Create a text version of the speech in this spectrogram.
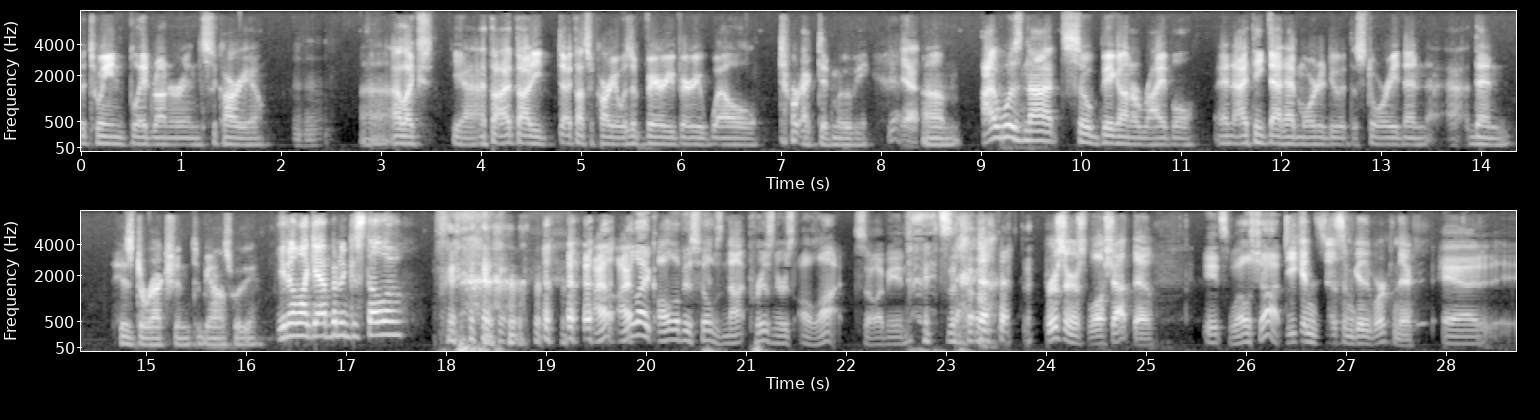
between Blade Runner and Sicario. Mhm. Uh, I like, yeah, I thought I thought he I thought Sicario was a very very well directed movie. yeah, Um, I was not so big on Arrival, and I think that had more to do with the story than uh, than his direction. To be honest with you, you don't like Abbott and Costello? I, I like all of his films, not Prisoners, a lot. So I mean, it's uh, Prisoners, well shot though. It's well shot, Deakins does some good work in there, and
